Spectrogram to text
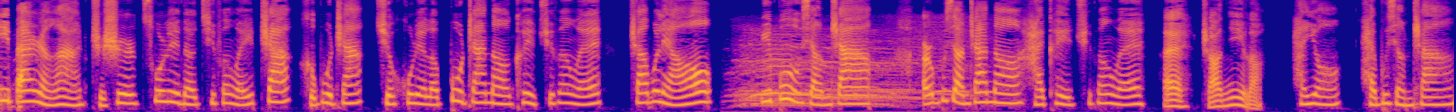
一般人啊，只是粗略的区分为渣和不渣，却忽略了不渣呢可以区分为渣不了与不想渣，而不想渣呢还可以区分为哎渣腻了，还有还不想渣。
